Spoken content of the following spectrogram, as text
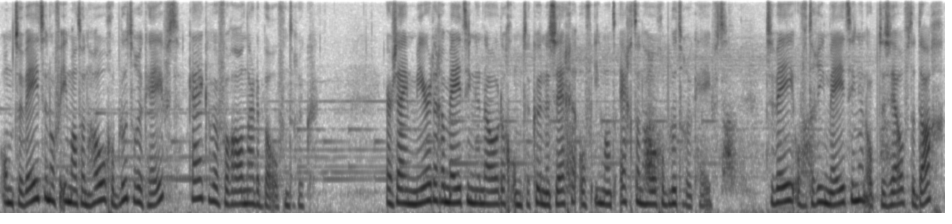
Om te weten of iemand een hoge bloeddruk heeft, kijken we vooral naar de bovendruk. Er zijn meerdere metingen nodig om te kunnen zeggen of iemand echt een hoge bloeddruk heeft. Twee of drie metingen op dezelfde dag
